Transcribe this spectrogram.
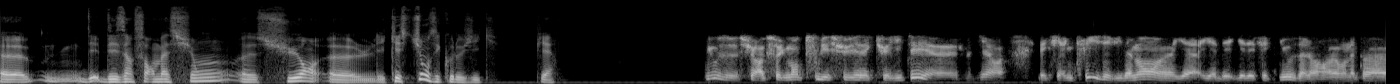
des, informations sur les questions écologiques. Pierre news sur absolument tous les sujets d'actualité. Euh, je veux dire, mais qu'il y a une crise, évidemment, euh, il, y a, il, y a des, il y, a, des, fake news. Alors, euh, on n'a pas,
